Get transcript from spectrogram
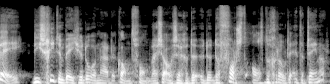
II, die schiet een beetje door naar de kant van, wij zouden zeggen, de, de, de vorst als de grote entertainer.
